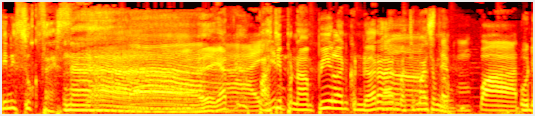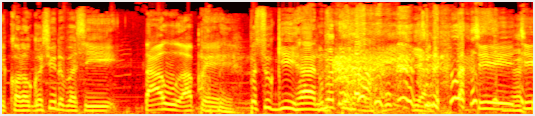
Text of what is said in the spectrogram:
ini sukses? Nah. ya kan? Nah, Pasti ini- penampilan, kendaraan, Nah, macam-macam Step dong. 4 Udah kalau gue sih udah pasti tahu apa, ya. Apa? pesugihan. Betul. ya. Ci, ci,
